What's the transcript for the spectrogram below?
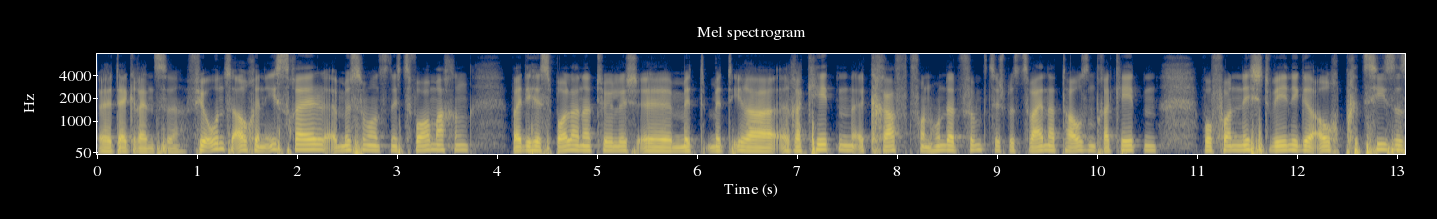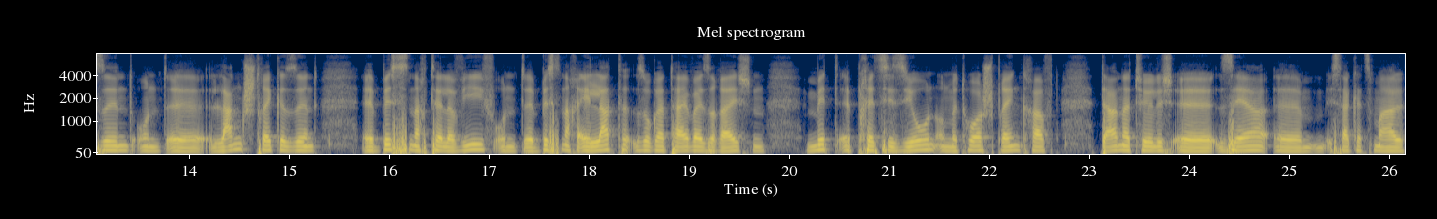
äh, der Grenze. Für uns auch in Israel äh, müssen wir uns nichts vormachen, weil die Hisbollah natürlich äh, mit, mit ihrer Raketenkraft von 150 bis 200.000 Raketen, wovon nicht wenige auch präzise sind und äh, Langstrecke sind, äh, bis nach Tel Aviv und äh, bis nach Eilat sogar teilweise reichen, mit Präzision und mit hoher Sprengkraft, da natürlich sehr, ähm, ich sag jetzt mal, äh,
